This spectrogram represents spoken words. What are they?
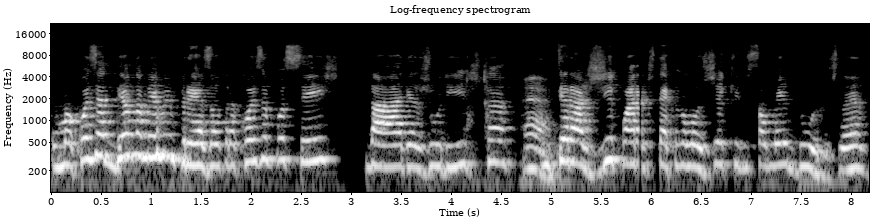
uma coisa é dentro da mesma empresa, outra coisa é vocês da área jurídica é. interagir com a área de tecnologia, que eles são meio duros, né?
